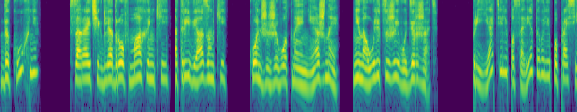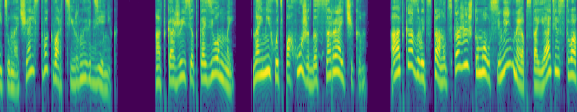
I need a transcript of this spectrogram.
да кухня. Сарайчик для дров махонький, а три. Конь же животное нежное, не на улице же его держать. Приятели посоветовали попросить у начальства квартирных денег. Откажись от казенной, найми хоть похуже да с сарайчиком. А отказывать станут, скажи, что, мол, семейные обстоятельства,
